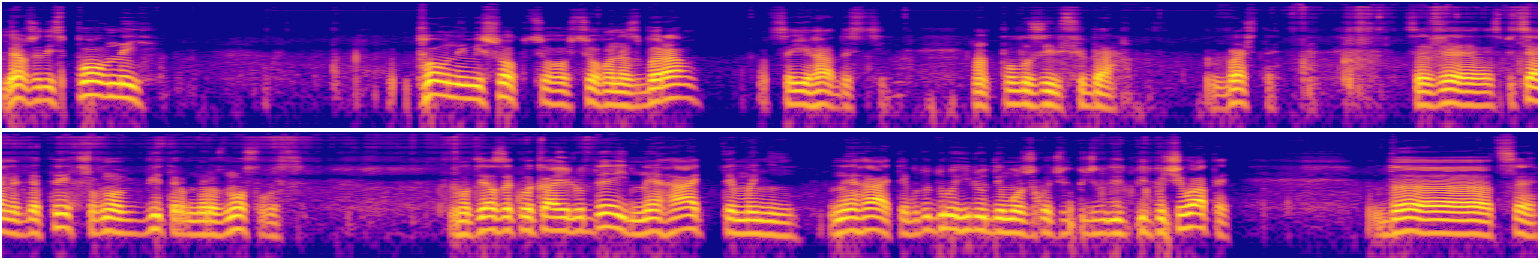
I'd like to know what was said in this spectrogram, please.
Я вже десь повний, повний мішок цього всього назбирав, оцеї гадості. От положив сюди. Бачите? Це вже спеціально для тих, щоб воно вітром не розносилось. От я закликаю людей, не гадьте мені, не гадьте, бо тут другі люди може хочуть відпочивати. Да, це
